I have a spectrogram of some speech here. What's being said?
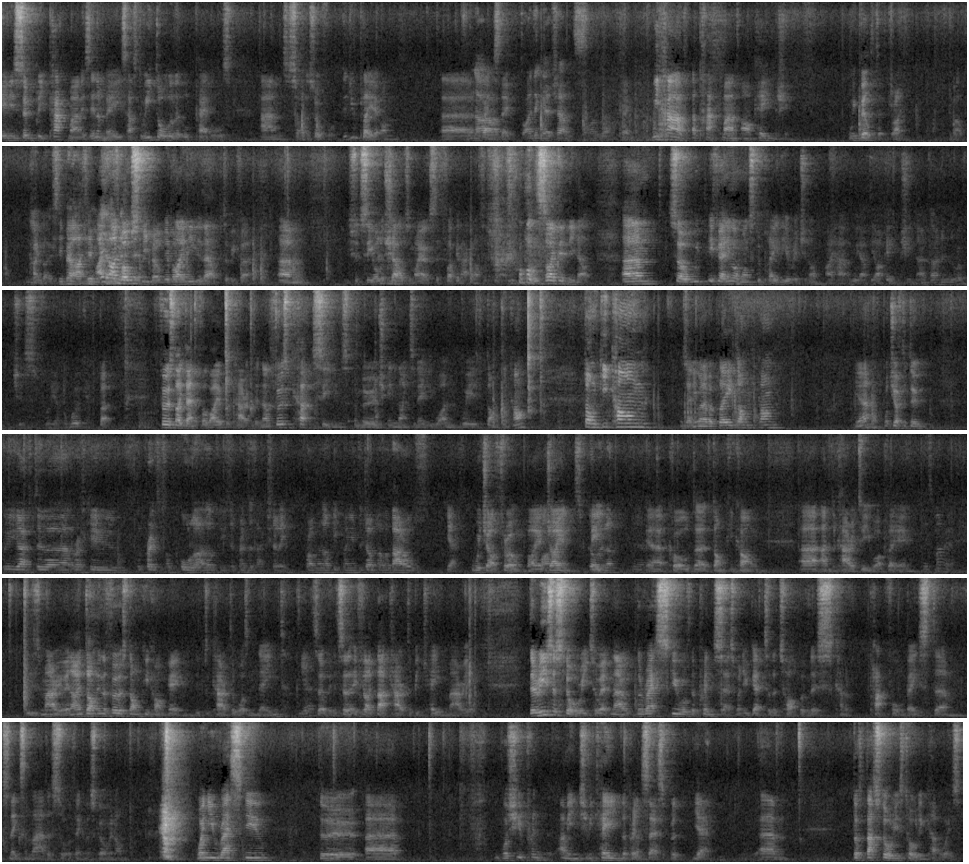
It is simply Pac-Man is in a maze, has to eat all the little pebbles, and so on and so forth. Did you play it on uh, No. Wednesday? I didn't get a chance. Okay. We have a Pac-Man arcade machine. We built it, right? Well, You mostly, but I. I, I mostly built it, but I needed help, to be fair. Um, should see all the shelves in my house, they're fucking hanging off the wall, so I did need help. Um, so we, if anyone wants to play the original, I have, we have the arcade machine now down in the room, which is fully up and working. But first identifiable character. Now the first cut scenes emerge in 1981 with Donkey Kong. Donkey Kong, has anyone ever played Donkey Kong? Yeah? What do you have to do? We have to uh, rescue the princess of Paula. I think she's princess actually. From the Donkey Kong, you have to jump over barrels. Yeah. Which are thrown by a giant ape Gorilla. Yeah. uh, called uh, Donkey Kong, uh, and the character you are playing It's Mario. is Mario. And I don't, in the first Donkey Kong game, the character wasn't named, Yeah. so it's a, if you like, that character became Mario. There is a story to it. Now, the rescue of the princess, when you get to the top of this kind of platform-based um, snakes and ladders sort of thing that's going on, when you rescue the uh, was she a prin? I mean, she became the princess, but yeah. Um, th- that story is told in cutaways.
